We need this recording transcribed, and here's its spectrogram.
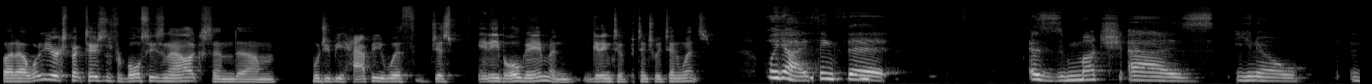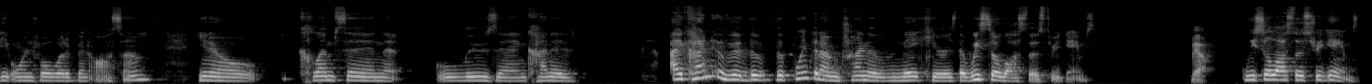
but uh, what are your expectations for bowl season, Alex? And um, would you be happy with just any bowl game and getting to potentially 10 wins? Well, yeah, I think that as much as, you know, the Orange Bowl would have been awesome, you know, Clemson losing kind of I kind of uh, the the point that I'm trying to make here is that we still lost those three games. Yeah. We still lost those three games.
